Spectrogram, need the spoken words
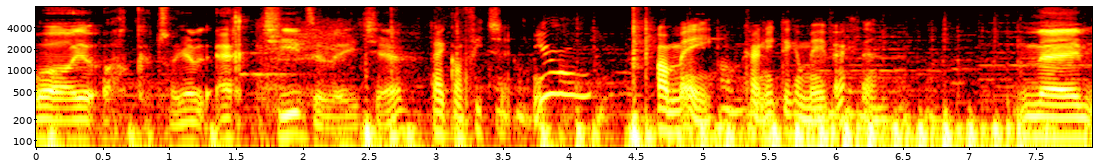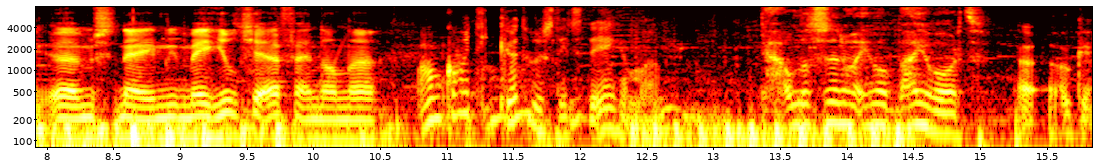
Wow, je, oh, kut, zo, jij bent echt cheaten, weet je. Hij kan fietsen. Oh, mee. Ik ga niet tegen mee vechten. Nee, mis- nee, mee hield je even en dan... eh, Waarom kom ik die kuthoer steeds tegen, man? Ja, omdat ze er nou eenmaal bij hoort. Oh, Oké.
